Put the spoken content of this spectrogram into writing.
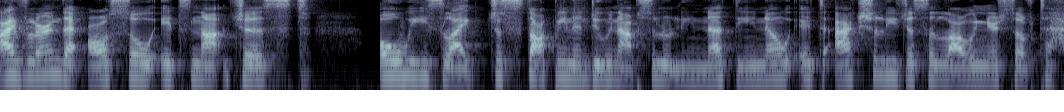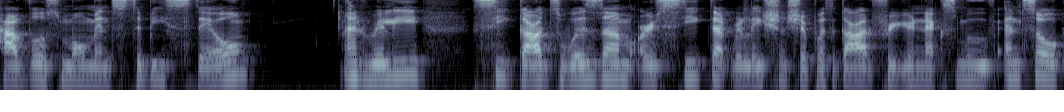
I've learned that also it's not just always like just stopping and doing absolutely nothing. No, it's actually just allowing yourself to have those moments to be still and really seek God's wisdom or seek that relationship with God for your next move. And so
